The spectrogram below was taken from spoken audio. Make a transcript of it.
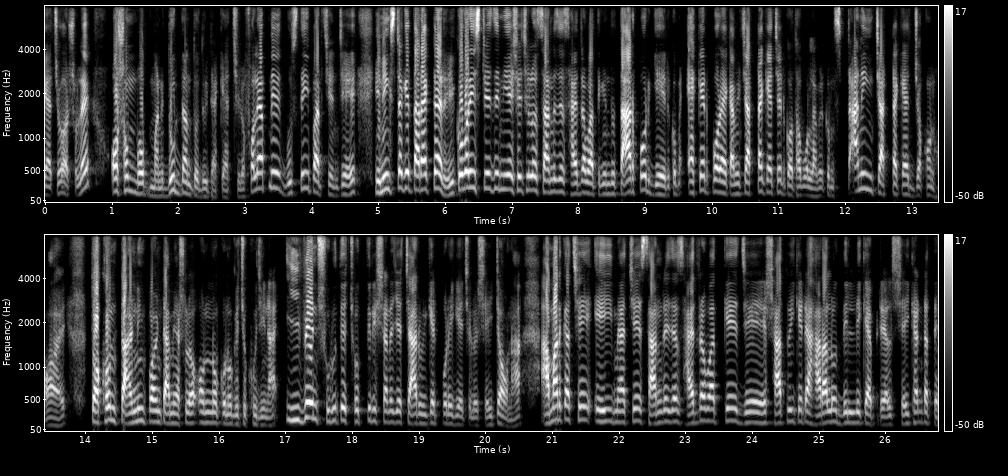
ক্যাচও আসলে অসম্ভব মানে দুর্দান্ত দুইটা ক্যাচ ছিল। ফলে আপনি বুঝতেই পারছেন যে ইনিংসটাকে তারা একটা রিকভারি স্টেজে নিয়ে এসেছিল সানরাইজার্স হায়দ্রাবাদ কিন্তু তারপর গিয়ে এরকম একের পর এক, আমি চারটা ক্যাচের কথা বললাম, এরকম স্টানিং চারটা ক্যাচ যখন হয়, তখন টার্নিং পয়েন্ট আমি আসলে অন্য কোনো কিছু খুঁজি না। ইভেন শুরুতে ছত্রিশ রানে যে চার উইকেট পড়ে গিয়েছিল সেইটাও না। আমার কাছে এই ম্যাচে সানরাইজার্স হায়দ্রাবাদকে যে সাত উইকেটে হারালো দিল্লি ক্যাপিটাল সেইখানটাতে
